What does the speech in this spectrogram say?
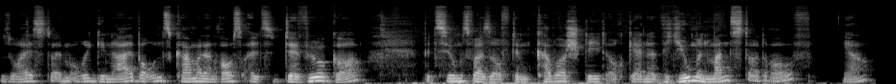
so heißt er im Original. Bei uns kam er dann raus als Der Würger, beziehungsweise auf dem Cover steht auch gerne The Human Monster drauf. Ja,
